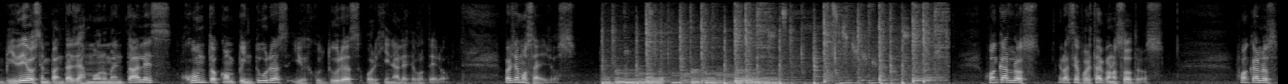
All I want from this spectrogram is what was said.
videos en pantallas monumentales junto con pinturas y esculturas originales de Botero. Vayamos a ellos. Juan Carlos, gracias por estar con nosotros. Juan Carlos,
